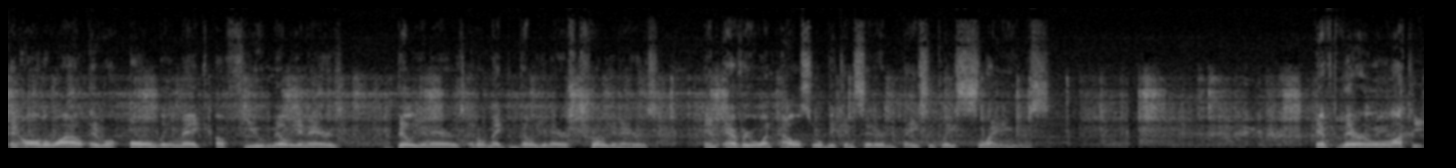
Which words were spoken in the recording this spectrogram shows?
And all the while, it will only make a few millionaires billionaires, it'll make billionaires trillionaires, and everyone else will be considered basically slaves. If they're lucky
